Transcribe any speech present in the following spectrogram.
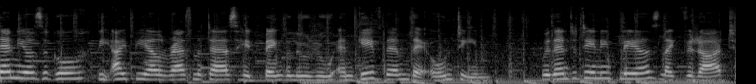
Ten years ago, the IPL Razzmatazz hit Bengaluru and gave them their own team. With entertaining players like Virat,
